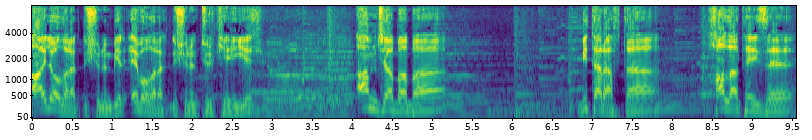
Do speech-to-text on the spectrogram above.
Aile olarak düşünün, bir ev olarak düşünün Türkiye'yi. Amca baba bir tarafta, hala teyze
